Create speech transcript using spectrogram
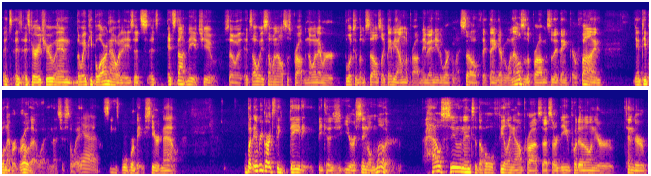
It's, it's, it's very true, and the way people are nowadays, it's it's it's not me, it's you. So it's always someone else's problem. No one ever looks at themselves like maybe I'm the problem. Maybe I need to work on myself. They think everyone else is the problem, so they think they're fine. And people never grow that way, and that's just the way yeah. it seems we're being steered now. But in regards to dating, because you're a single mother, how soon into the whole feeling out process, or do you put it on your Tinder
